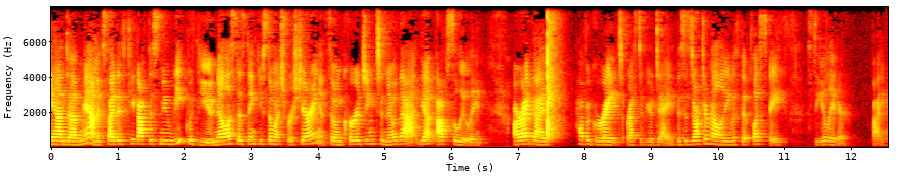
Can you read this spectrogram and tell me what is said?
And uh, man, excited to kick off this new week with you. Nella says, Thank you so much for sharing. It's so encouraging to know that. Yep, absolutely. All right, guys, have a great rest of your day. This is Dr. Melody with Fit Plus Faith. See you later. Bye.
